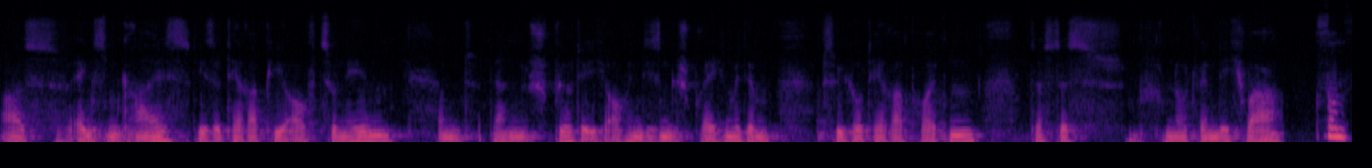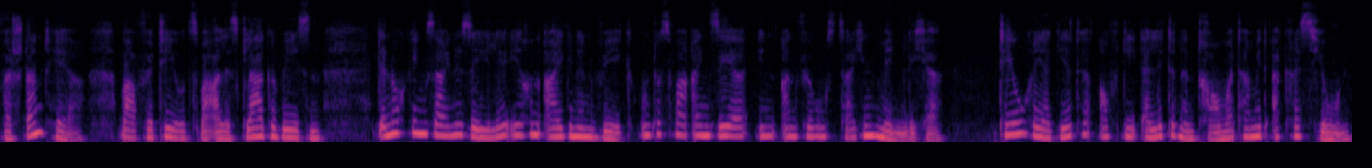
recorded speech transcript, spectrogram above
aus engstem Kreis diese Therapie aufzunehmen. Und dann spürte ich auch in diesen Gesprächen mit dem Psychotherapeuten, dass das notwendig war. Vom Verstand her war für Theo zwar alles klar gewesen, Dennoch ging seine Seele ihren eigenen Weg, und das war ein sehr in Anführungszeichen männlicher. Theo reagierte auf die erlittenen Traumata mit Aggression,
